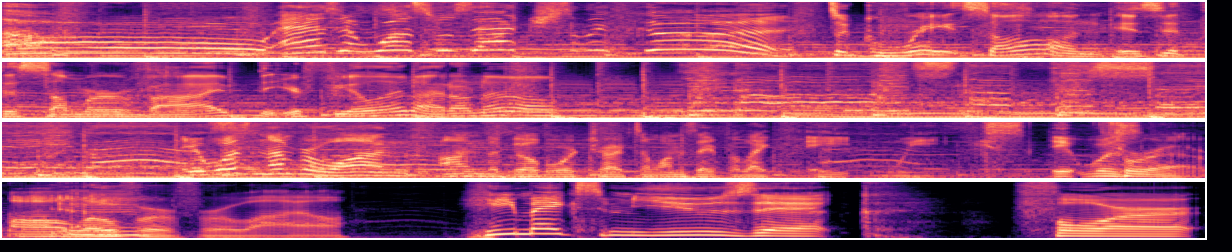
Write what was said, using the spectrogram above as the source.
Oh, was was actually good. It's a great song. Is it the summer vibe that you're feeling? I don't know. You know it was number one on the Billboard charts, I want to say, for like eight weeks. It was Forever, all yeah. over for a while. He makes music for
